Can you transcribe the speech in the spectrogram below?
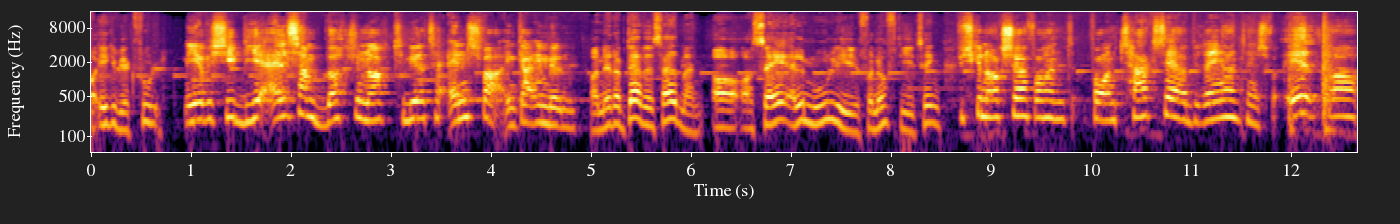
at ikke virke fuld. Men jeg vil sige, at vi er alle sammen voksne nok til lige at tage ansvar en gang imellem. Og netop derved sad man og, og sagde alle mulige fornuftige ting. Vi skal nok sørge for, at han får en taxa, og vi ringer han til hans forældre.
